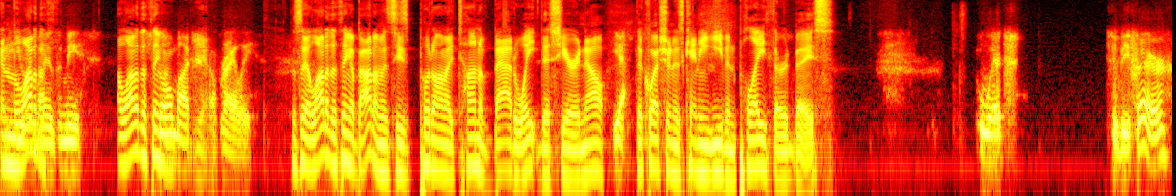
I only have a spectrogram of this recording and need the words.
And a lot of the me a lot of the thing so much of Riley. Say a lot of the thing about him is he's put on a ton of bad weight this year, and now Yeah. the question is, can he even play third base? which, to be fair,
